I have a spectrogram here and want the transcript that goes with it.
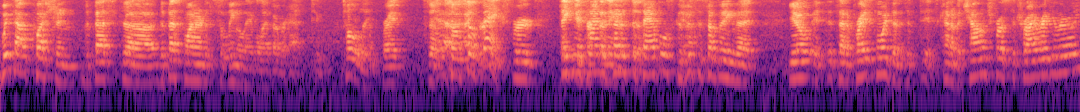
without question, the best uh, the best wine under the Solena label I've ever had too. totally. right? So, Yeah, so, I so agree. thanks for Thank taking the time to send us us the samples because this is something that, you know, it, it's at a price point that it's, a, it's kind of a challenge for us to try regularly,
